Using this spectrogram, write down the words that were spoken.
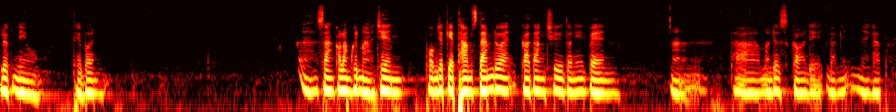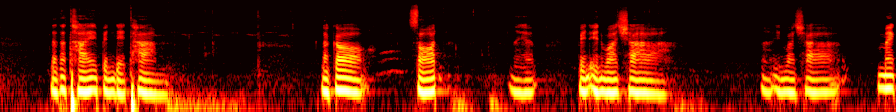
เลือก new table สร้างคอลัมน์ขึ้นมา เช่น ผมจะเก็บ time stamp ด้วย ก็ตั้งชื่อตัวนี้เป็น time underscore date แบบนี้นะครับ แล้วถ้า type เป็น date time แล้วก็ sort นะครับ เป็น n v a c h a n v a c h a max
